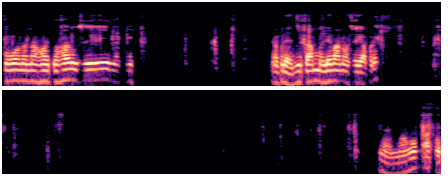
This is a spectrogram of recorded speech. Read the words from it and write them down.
ફોન ના હોય તો સારું છે નથી આપણે હજી કામમાં લેવાનો છે આપણે. નવો પાકો.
